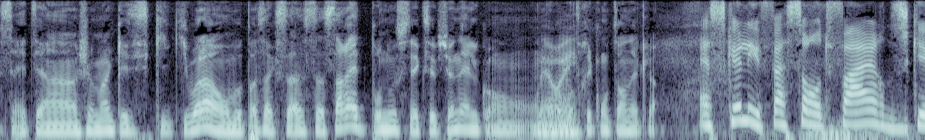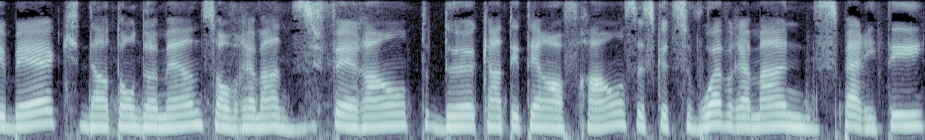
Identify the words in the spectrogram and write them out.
ça a été un chemin qui, qui, qui- voilà, on veut pas ça que ça, ça s'arrête. Pour nous, c'est exceptionnel, quoi. On Ben est vraiment ouais. très content d'être là. Est-ce que les façons de faire du Québec dans ton domaine sont vraiment différentes de quand tu étais en France? Est-ce que tu vois vraiment une disparité?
